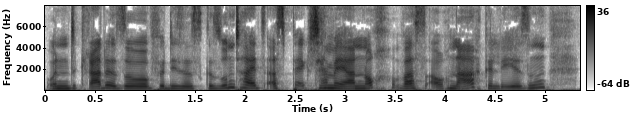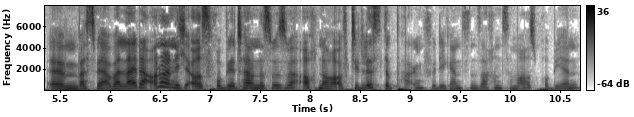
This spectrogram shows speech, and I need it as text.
Und gerade so für dieses Gesundheitsaspekt haben wir ja noch was auch nachgelesen, ähm, was wir aber leider auch noch nicht ausprobiert haben. Das müssen wir auch noch auf die Liste packen für die ganzen Sachen zum Ausprobieren.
